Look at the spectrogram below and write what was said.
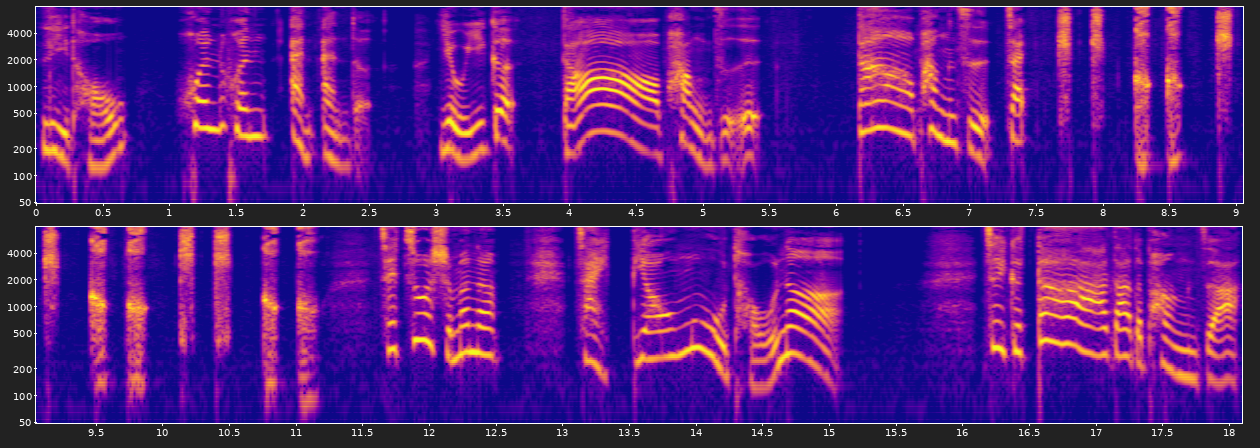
里头昏昏暗暗的，有一个大胖子。大胖子在 在做什么呢？在雕木头呢。这个大大的胖子啊！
